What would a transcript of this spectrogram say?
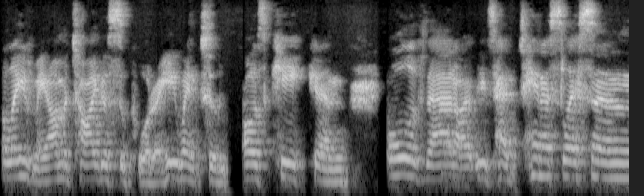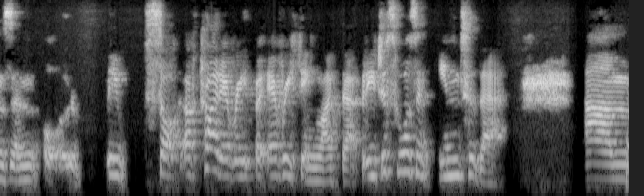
believe me, I'm a Tiger supporter. He went to Auskick and all of that. I, he's had tennis lessons and all, he. I've tried every everything like that, but he just wasn't into that. Um,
